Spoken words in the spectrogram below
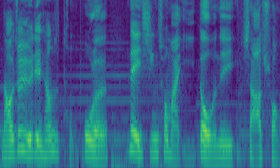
然后就有点像是捅破了内心充满疑窦的那纱窗。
